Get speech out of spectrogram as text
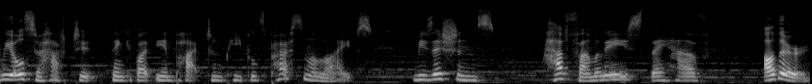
we also have to think about the impact on people's personal lives. Musicians have families, they have other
